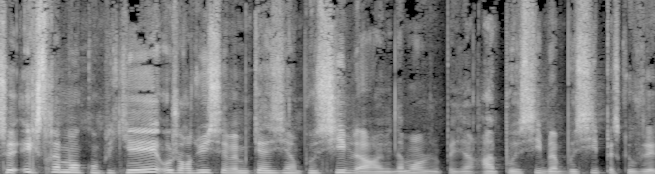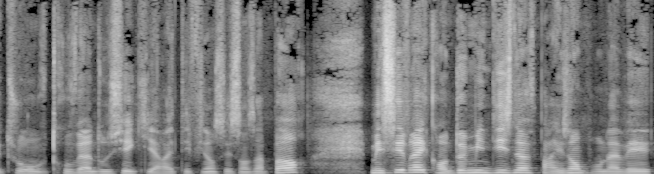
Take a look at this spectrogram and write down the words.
C'est extrêmement compliqué. Aujourd'hui, c'est même quasi impossible. Alors évidemment, je ne vais pas dire impossible, impossible, parce que vous allez toujours trouver un dossier qui aurait été financé sans apport. Mais c'est vrai qu'en 2019, par exemple, on avait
